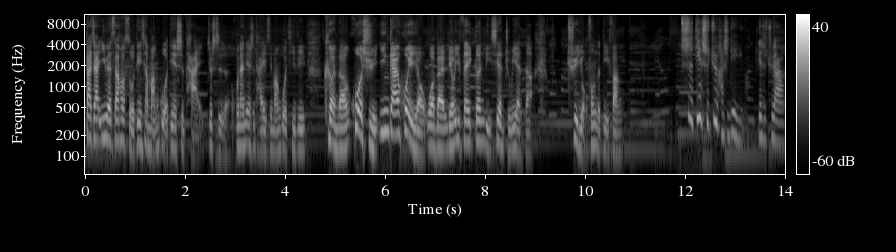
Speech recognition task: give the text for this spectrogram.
大家一月三号锁定一下芒果电视台，就是湖南电视台以及芒果 TV，可能或许应该会有我们刘亦菲跟李现主演的《去有风的地方》是电视剧还是电影啊？电视剧啊。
